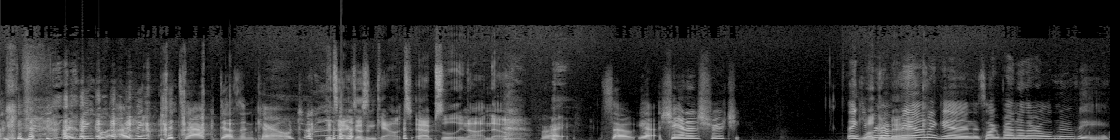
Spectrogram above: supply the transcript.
I think I think Patak doesn't count. Patak doesn't count. Absolutely not. No. right. So yeah, Shannon Strucci. Thank you Welcome for having back. me on again to talk about another old movie.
